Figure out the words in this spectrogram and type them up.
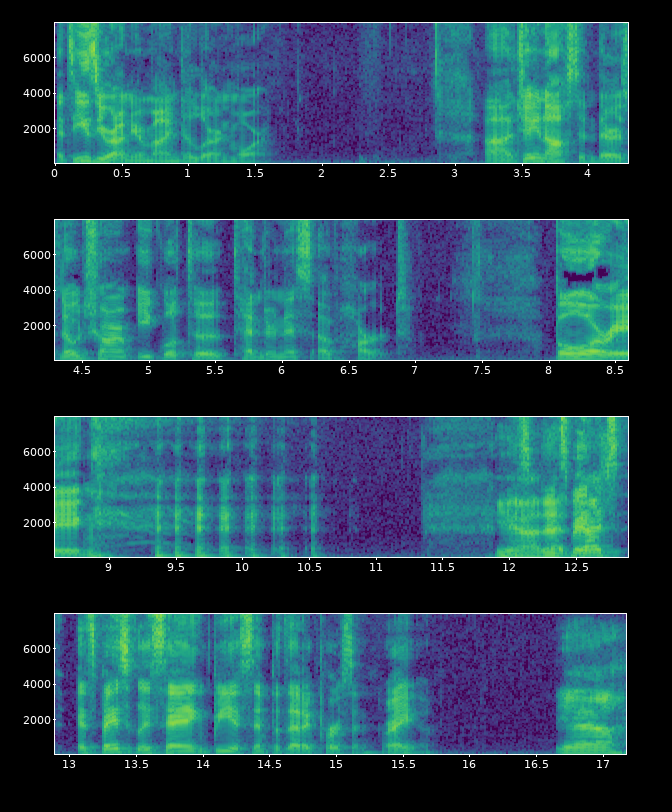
it's easier on your mind to learn more. Uh, Jane Austen, there is no charm equal to tenderness of heart. Boring. Yeah, it's, it's, that, ba- that's it's, it's basically saying be a sympathetic person, right? yeah.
